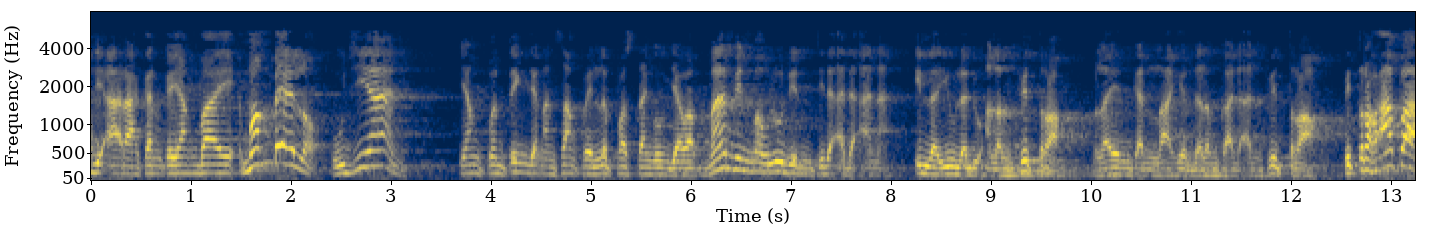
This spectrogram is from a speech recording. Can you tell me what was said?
diarahkan ke yang baik, membelok, ujian. Yang penting jangan sampai lepas tanggung jawab. Mamin mauludin tidak ada anak illa yuladu alal fitrah melainkan lahir dalam keadaan fitrah. Fitrah apa?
